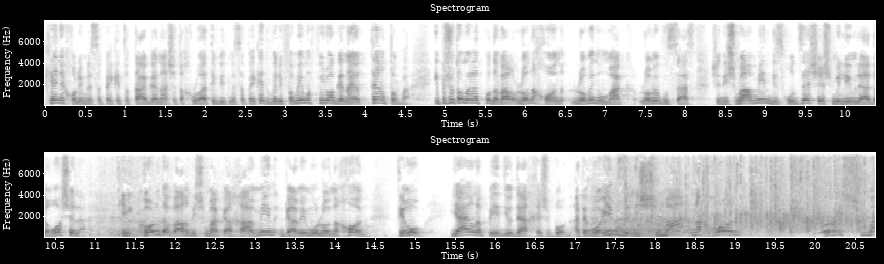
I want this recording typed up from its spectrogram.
כן יכולים לספק את אותה הגנה שתחלואה טבעית מספקת, ולפעמים אפילו הגנה יותר טובה. היא פשוט אומרת פה דבר לא נכון, לא מנומק, לא מבוסס, שנשמע אמין בזכות זה שיש מילים ליד הראש שלה. כי כל דבר נשמע ככה אמין, גם אם הוא לא נכון. תראו, יאיר לפיד יודע חשבון. אתם רואים? זה נשמע נכון. זה נשמע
